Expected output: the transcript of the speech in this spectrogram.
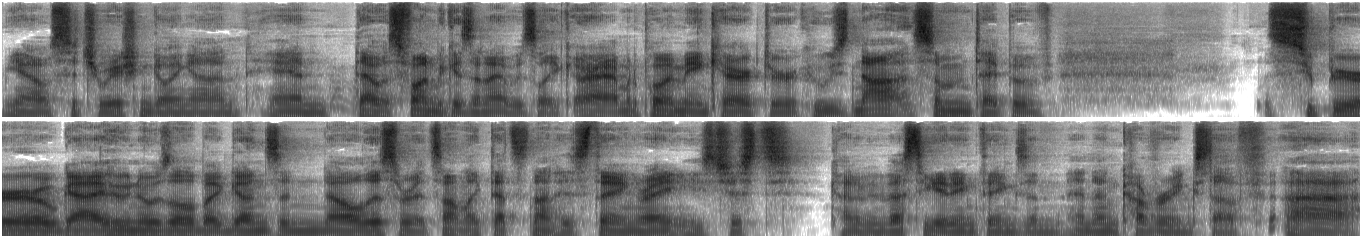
you know, situation going on, and that was fun because then I was like, all right, I'm gonna put my main character who's not some type of superhero guy who knows all about guns and all this, or it's not like that's not his thing, right? He's just kind of investigating things and, and uncovering stuff. Uh,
